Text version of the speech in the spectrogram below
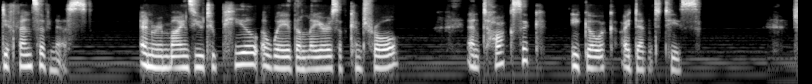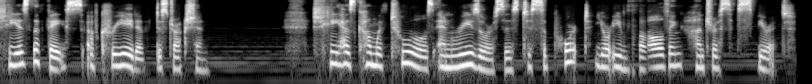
defensiveness and reminds you to peel away the layers of control and toxic egoic identities. She is the face of creative destruction, She has come with tools and resources to support your evolving huntress spirit.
